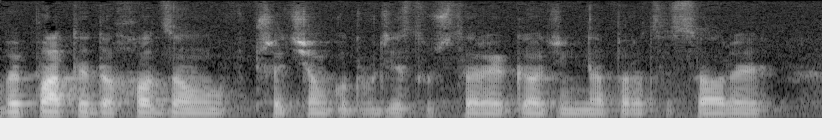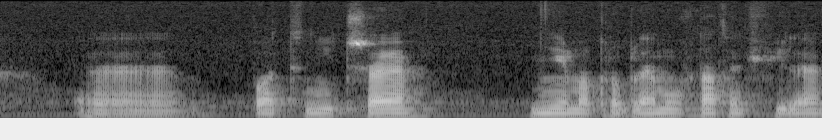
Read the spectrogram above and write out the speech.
wypłaty dochodzą w przeciągu 24 godzin na procesory e, płatnicze. Nie ma problemów na tę chwilę.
